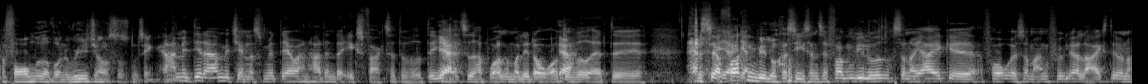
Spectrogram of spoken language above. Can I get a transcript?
performet og vundet regionals og sådan ting. Nej, men det der er med Chandler Smith, det er jo, at han har den der X-faktor, du ved. Det ja. jeg altid har brokket mig lidt over, ja. du ved, at... Øh, han ser fucking ja, vild ud. Præcis, han ser fucking vild ud. Så når jeg ikke øh, får øh, så mange følgere og likes, det er jo,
